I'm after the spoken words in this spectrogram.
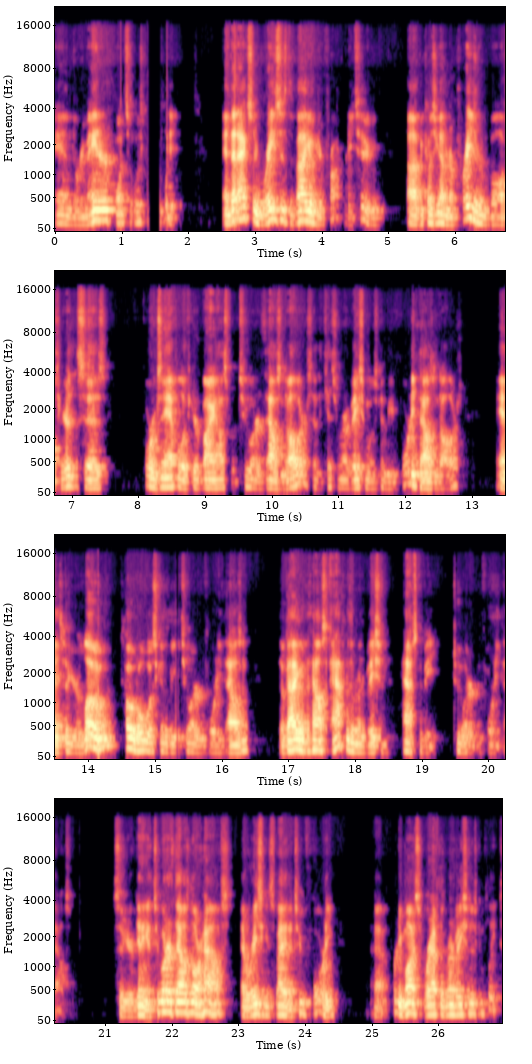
and the remainder once it was completed. And that actually raises the value of your property too, uh, because you have an appraiser involved here that says, for example, if you're buying a house for $200,000 and the kitchen renovation was going to be $40,000, and so your loan total was going to be 240,000, the value of the house after the renovation has to be 240,000. So you're getting a $200,000 house and raising its value to 240 uh, pretty much right after the renovation is complete.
